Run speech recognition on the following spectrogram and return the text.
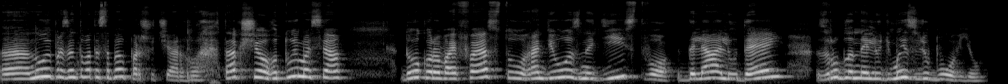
Е, Ну і презентувати себе в першу чергу. Так що готуємося до Коровайфесту. Грандіозне дійство для людей, зроблене людьми з любов'ю.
